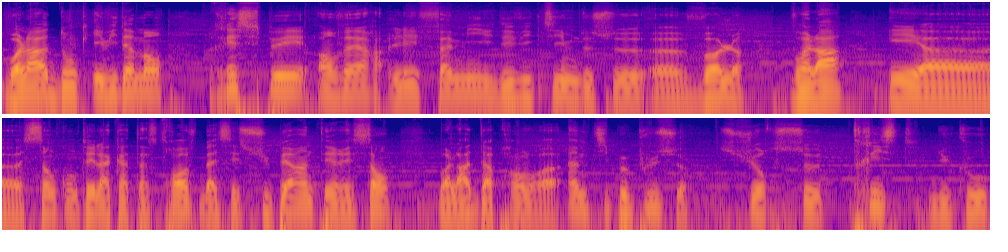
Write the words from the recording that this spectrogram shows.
Voilà, donc évidemment respect envers les familles des victimes de ce euh, vol. Voilà, et euh, sans compter la catastrophe, bah, c'est super intéressant voilà, d'apprendre un petit peu plus sur ce triste du coup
